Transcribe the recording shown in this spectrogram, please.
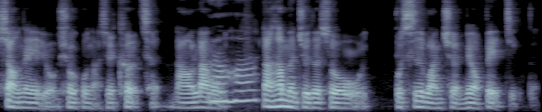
校内有修过哪些课程，然后让让他们觉得说我不是完全没有背景的。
